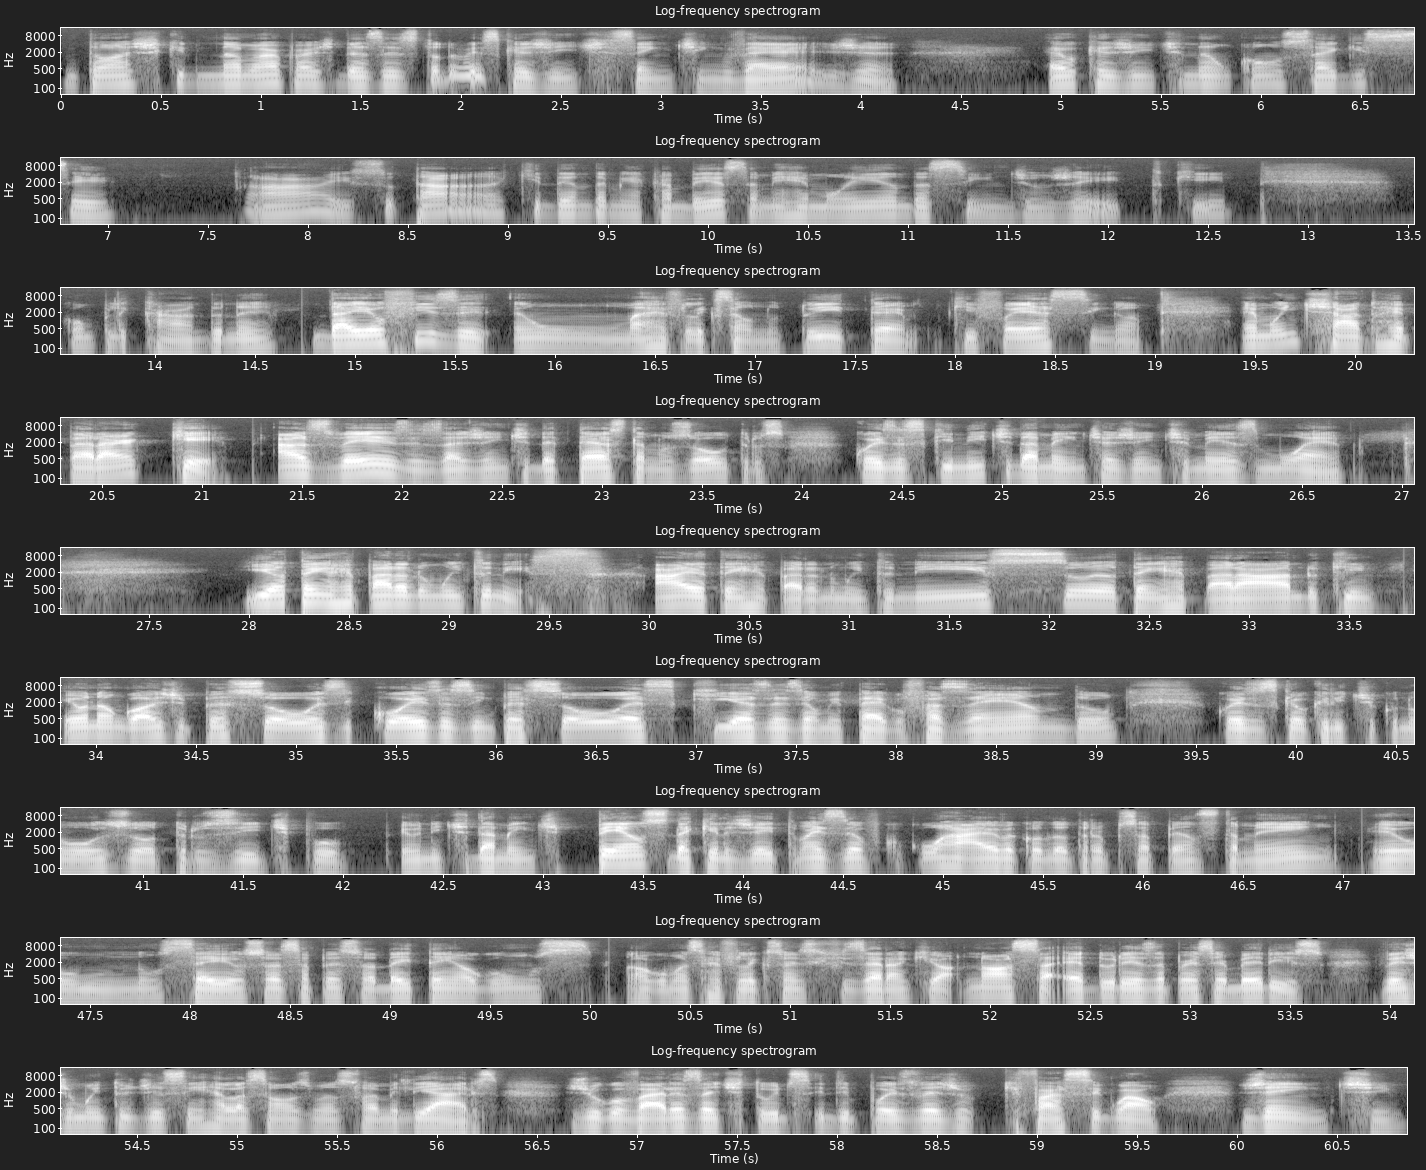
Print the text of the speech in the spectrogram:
Então acho que na maior parte das vezes, toda vez que a gente sente inveja, é o que a gente não consegue ser. Ah, isso tá aqui dentro da minha cabeça, me remoendo assim de um jeito que complicado, né? Daí eu fiz eh, uma reflexão no Twitter que foi assim, ó. É muito chato reparar que às vezes a gente detesta nos outros coisas que nitidamente a gente mesmo é. E eu tenho reparado muito nisso. Ah, eu tenho reparado muito nisso. Eu tenho reparado que eu não gosto de pessoas e coisas em pessoas que às vezes eu me pego fazendo, coisas que eu critico nos outros e tipo Eu nitidamente penso daquele jeito, mas eu fico com raiva quando outra pessoa pensa também. Eu não sei, eu sou essa pessoa. Daí tem alguns, algumas reflexões que fizeram aqui, ó. Nossa, é dureza perceber isso. Vejo muito disso em relação aos meus familiares. Julgo várias atitudes e depois vejo que faço igual. Gente,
